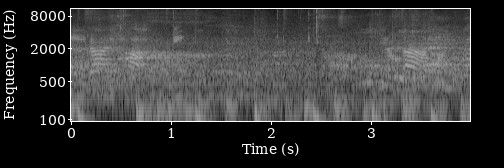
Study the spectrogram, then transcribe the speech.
นี้ได้ค่ะนี่เดี๋ยวอะ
